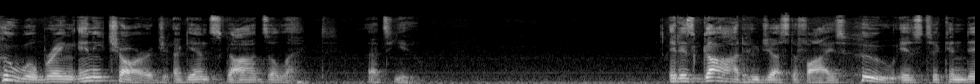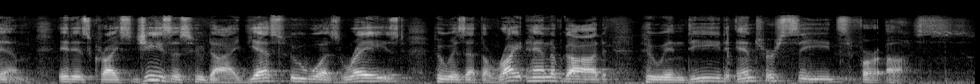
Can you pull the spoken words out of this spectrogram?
Who will bring any charge against God's elect? That's you. It is God who justifies. Who is to condemn? It is Christ Jesus who died, yes, who was raised, who is at the right hand of God, who indeed intercedes for us.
